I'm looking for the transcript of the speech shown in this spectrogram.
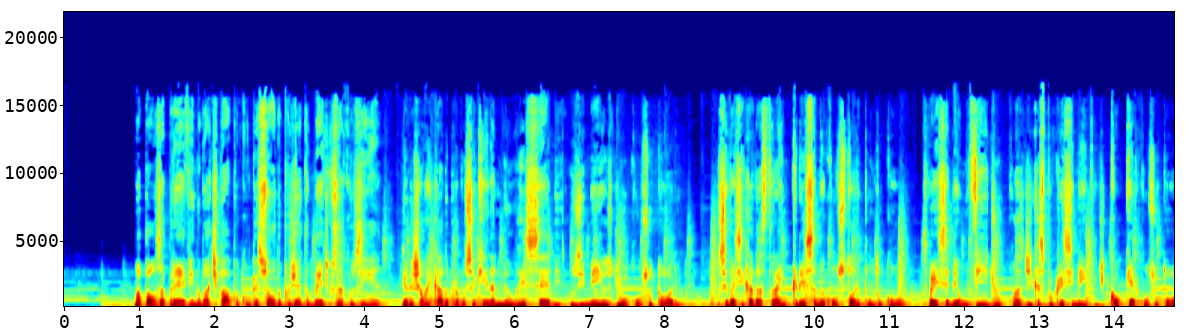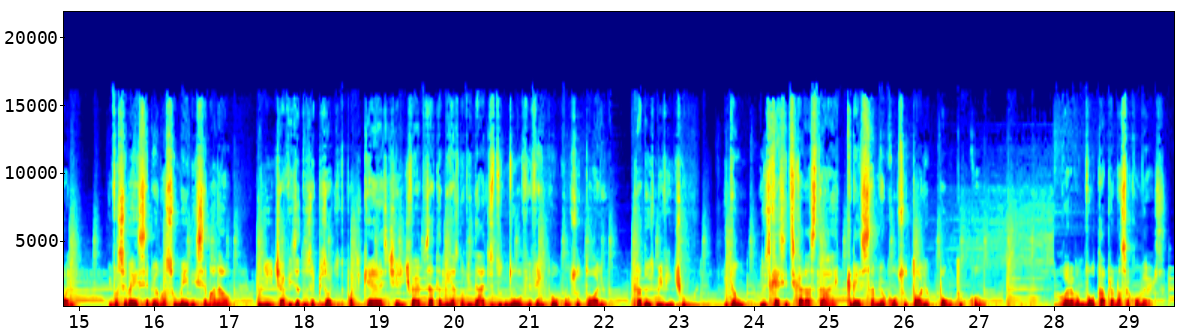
Uma pausa breve no bate-papo com o pessoal do projeto Médicos na Cozinha. Queria deixar um recado para você que ainda não recebe os e-mails de O Consultório. Você vai se cadastrar em cresçameuconsultório.com, você vai receber um vídeo com as dicas para o crescimento de qualquer consultório e você vai receber o nosso mailing semanal, onde a gente avisa dos episódios do podcast e a gente vai avisar também as novidades do novo evento O Consultório para 2021. Então, não esquece de se cadastrar, é cresçameuconsultório.com. Agora vamos voltar para a nossa conversa.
